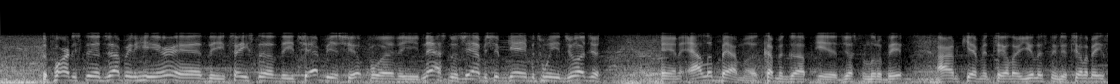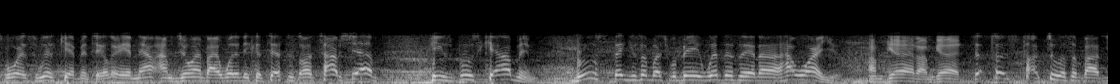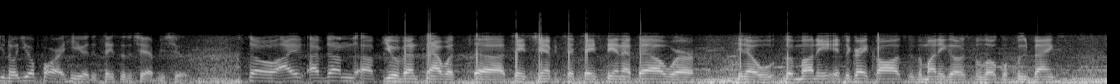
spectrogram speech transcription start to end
The party's still jumping here at the taste of the championship for the national championship game between Georgia and Alabama coming up in just a little bit. I'm Kevin Taylor. You're listening to Taylor Made Sports with Kevin Taylor, and now I'm joined by one of the contestants on Top Chef. He's Bruce Kalman. Bruce, thank you so much for being with us, and uh, how are you? I'm good. I'm good. So talk to us about you know your part here at the Taste of the Championship. So I, I've done a few events now with uh, Taste Championship, Taste the NFL, where you know the money. It's a great cause because the money goes to local food banks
